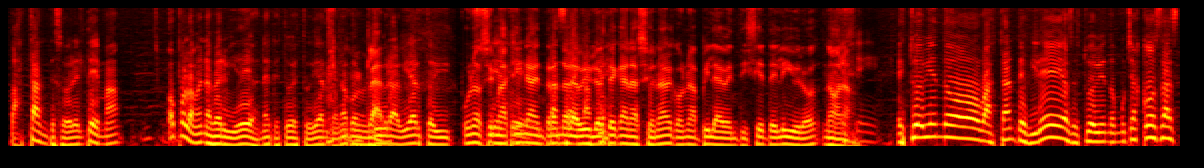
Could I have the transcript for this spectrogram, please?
bastante sobre el tema. O por lo menos ver videos, ¿no? Que estuve estudiando, ¿no? Con un Claro. libro abierto y... Uno se imagina entrando a la café. Biblioteca Nacional con una pila de 27 libros. No, no. Sí. Estuve viendo bastantes videos, estuve viendo muchas cosas,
